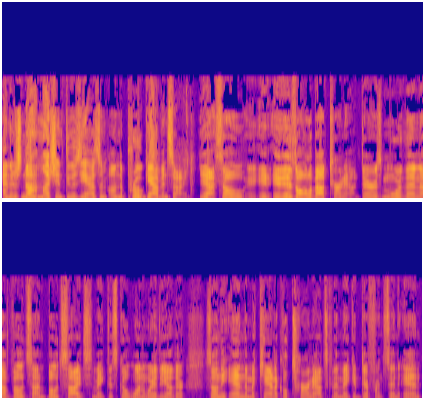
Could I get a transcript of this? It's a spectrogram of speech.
And there's not much enthusiasm on the pro Gavin side. Yeah, so it, it is all about turnout. There is more than enough votes on both sides to make this go one way or the other. So in the end, the mechanical turnout's going to make a difference, and and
